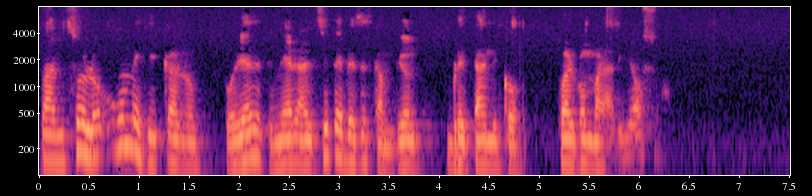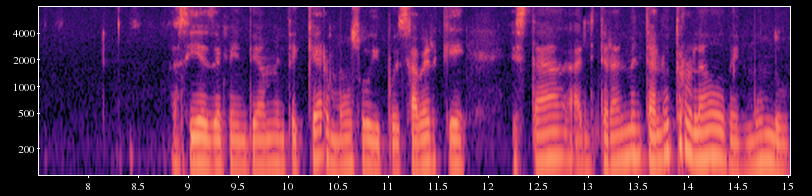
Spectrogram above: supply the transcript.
tan solo un mexicano podía detener al siete veces campeón británico, fue algo maravilloso. Así es, definitivamente, qué hermoso y pues saber que está literalmente al otro lado del mundo,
